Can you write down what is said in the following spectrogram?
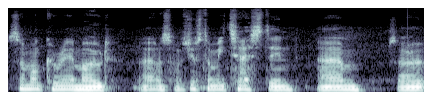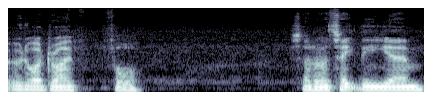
So I'm on career mode. Uh, so I've just done me testing. Um, so who do I drive for? So do I take the, um,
